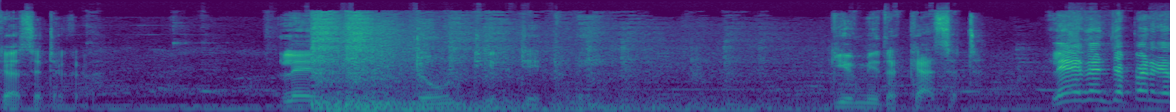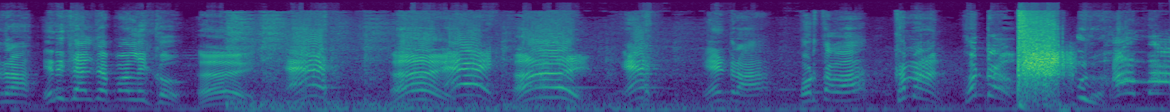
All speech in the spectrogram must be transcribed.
క్యాసెట్ ఎక్కడ? లేదు. Don't irritate me give me the cassette లేదని చెప్పాను కదా ఎన్నిసార్లు చెప్పాలి నీకు? ఏంట్రా? కొడతావా? కమాన్ కొట్టు. అమ్మా!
